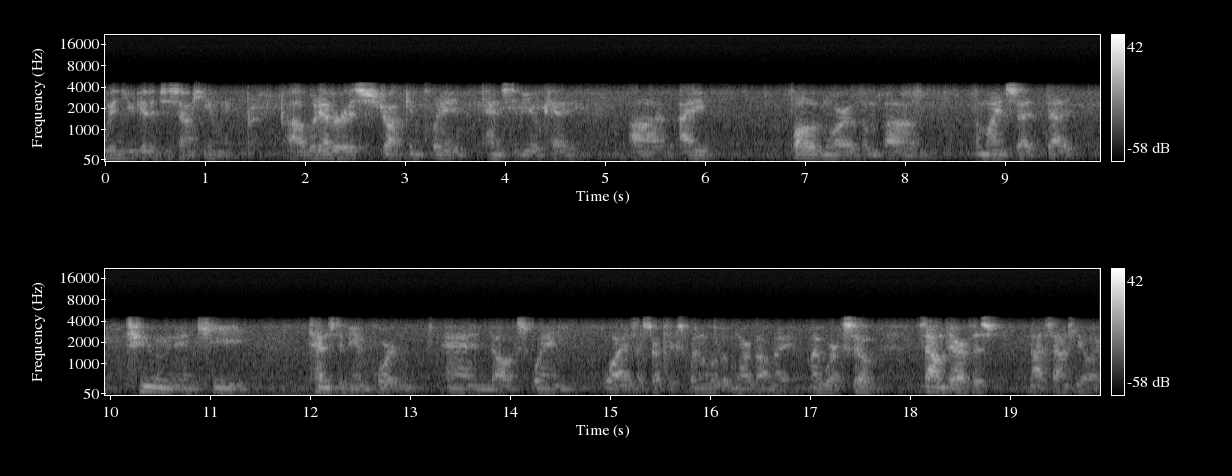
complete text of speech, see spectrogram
when you get into sound healing. Uh, whatever is struck and played tends to be okay. I follow more of a, um, a mindset that tune and key tends to be important, and I'll explain why as I start to explain a little bit more about my, my work. So, sound therapist, not sound healer.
